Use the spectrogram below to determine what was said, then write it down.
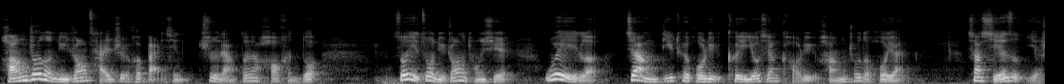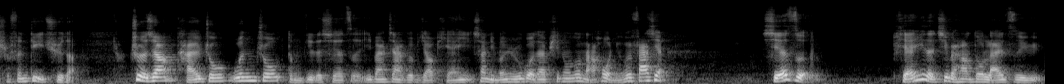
杭州的女装材质和版型质量都要好很多。所以做女装的同学，为了降低退货率，可以优先考虑杭州的货源。像鞋子也是分地区的，浙江、台州、温州等地的鞋子一般价格比较便宜。像你们如果在拼多多拿货，你会发现鞋子便宜的基本上都来自于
